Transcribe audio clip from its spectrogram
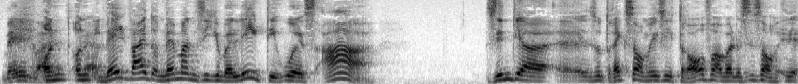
Weltweit. Und, und ja. weltweit, und wenn man sich überlegt, die USA sind ja äh, so drecksaumäßig drauf, aber das ist auch, äh,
